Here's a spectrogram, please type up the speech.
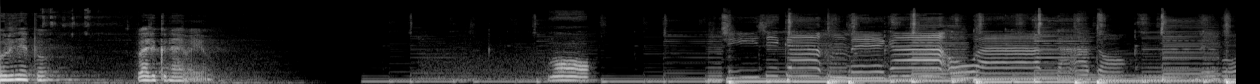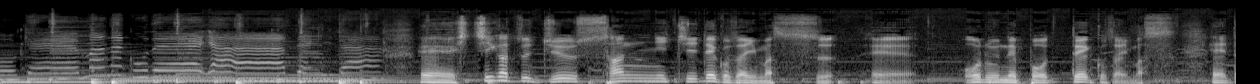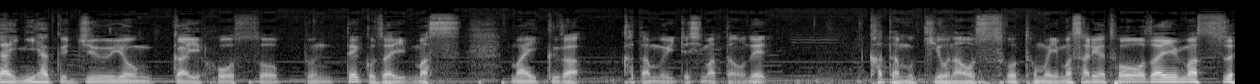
オルネポ悪くないわよ。も1時間目が終わった後寝ぼけまなこでやってきた。えー7月13日でございます、えーオルネポでございます、えー第214回放送分でございますマイクが傾いてしまったので傾きを直そうと思います。ありがとうございます。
